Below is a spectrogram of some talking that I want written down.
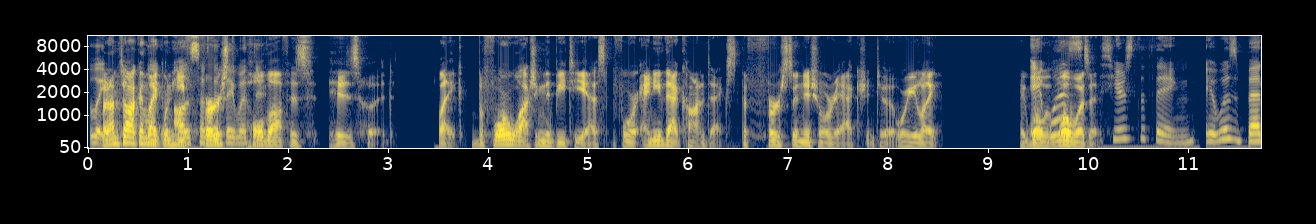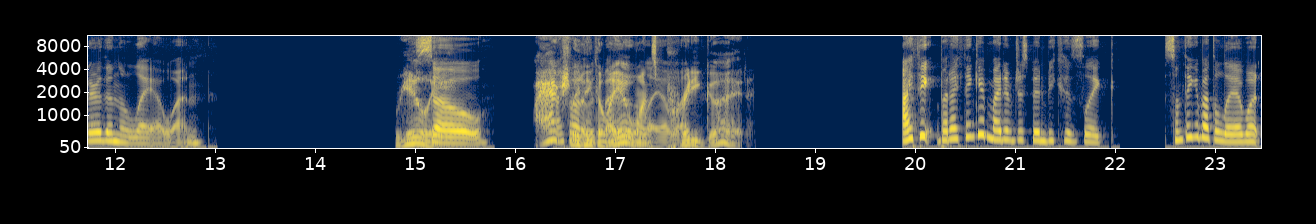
like but I'm talking like, like, when he the stuff that first pulled through. off his his hood, like before watching the BTS, before any of that context, the first initial reaction to it, were you like, like what, was, what was it? Here's the thing. It was better than the Leia one. Really? So I actually it think the Leia one's Leia pretty one. good. I think, but I think it might have just been because like something about the Leia one.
